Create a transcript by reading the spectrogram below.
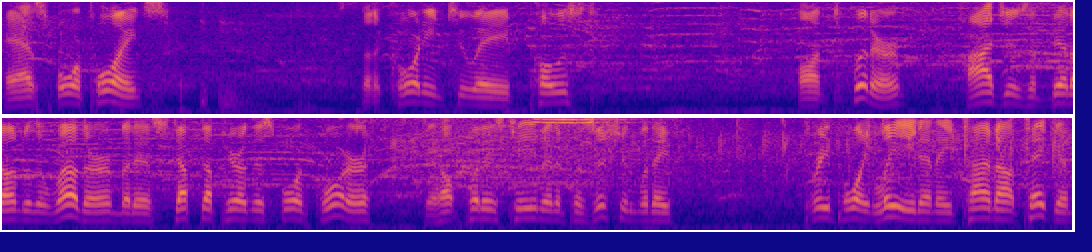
has four points. But according to a post on Twitter, Hodges a bit under the weather, but has stepped up here in this fourth quarter to help put his team in a position with a three point lead and a timeout taken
